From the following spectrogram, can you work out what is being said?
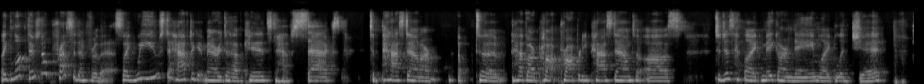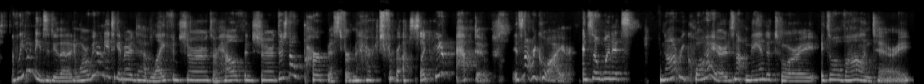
like, look, there's no precedent for this. Like, we used to have to get married to have kids, to have sex, to pass down our, to have our property passed down to us, to just like make our name like legit we don't need to do that anymore. We don't need to get married to have life insurance or health insurance. There's no purpose for marriage for us. Like we don't have to. It's not required. And so when it's not required, it's not mandatory, it's all voluntary.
